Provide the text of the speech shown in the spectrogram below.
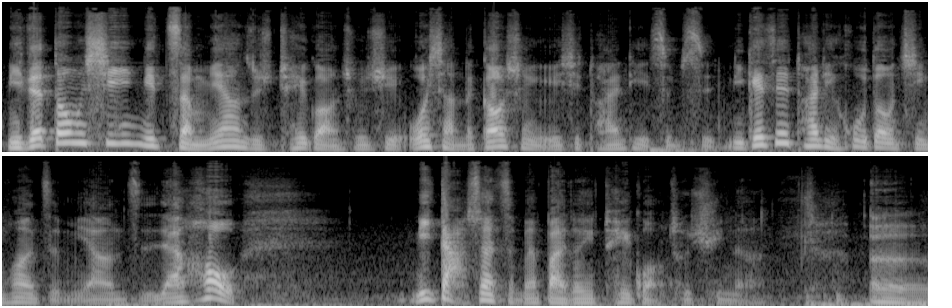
你的东西你怎么样子推广出去？我想的高雄有一些团体是不是？你跟这些团体互动情况怎么样子？然后你打算怎么样把东西推广出去呢？呃，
